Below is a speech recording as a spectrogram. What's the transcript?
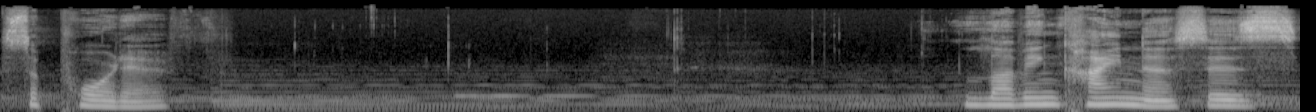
supportive. Loving kindness is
